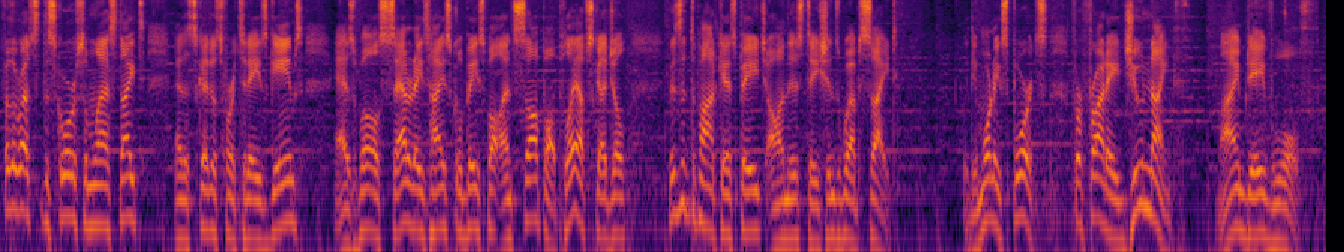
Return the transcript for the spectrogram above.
For the rest of the scores from last night and the schedules for today's games, as well as Saturday's high school baseball and softball playoff schedule, visit the podcast page on this station's website. With your morning sports for Friday, June 9th, I'm Dave Wolf.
